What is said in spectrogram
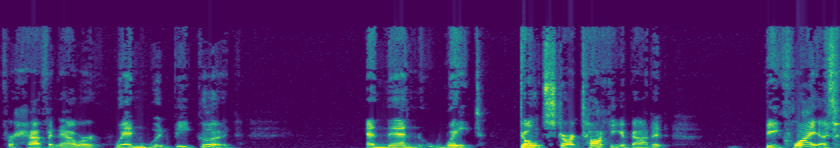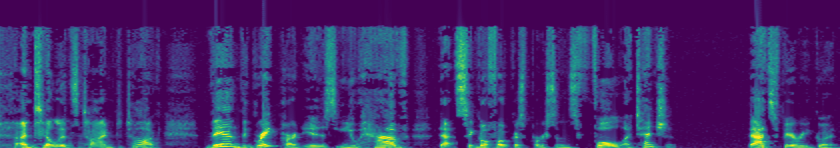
for half an hour, when would be good? And then wait. Don't start talking about it. Be quiet until it's time to talk. Then the great part is you have that single focus person's full attention. That's very good.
